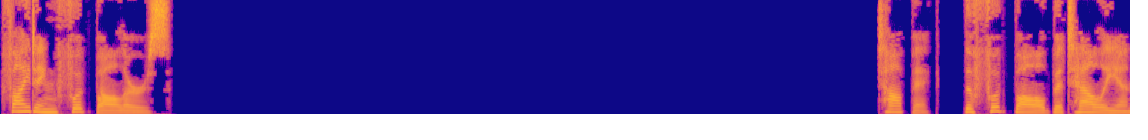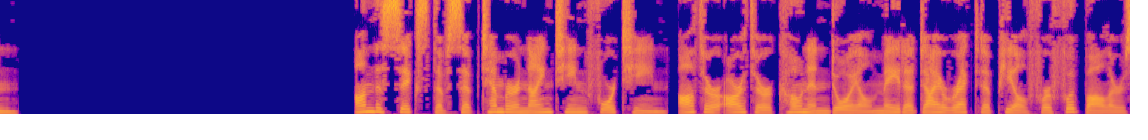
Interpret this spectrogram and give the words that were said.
Fighting footballers The Football Battalion On 6 September 1914, author Arthur Conan Doyle made a direct appeal for footballers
